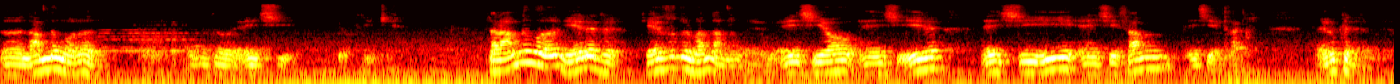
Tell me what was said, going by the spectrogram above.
어, 남는 거는 어, 여기 그 nc 이렇게 돼 있지. 자, 남는 거는 얘네들 개수들만 남는 거예요. nc0, nc1, nc2, nc3, nc까지. 자, 이렇게 되는 거예요.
